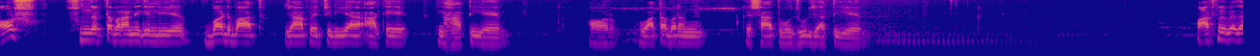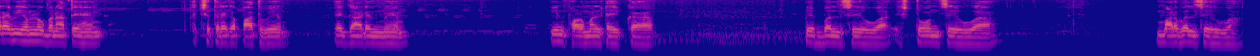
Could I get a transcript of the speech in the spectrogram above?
और सुंदरता बढ़ाने के लिए बर्ड बाथ, जहाँ पे चिड़िया आके नहाती है और वातावरण के साथ वो जुड़ जाती है। पाथवे वगैरह भी हम लोग बनाते हैं। अच्छे तरह का पाथवे, एक गार्डन में इनफॉर्मल टाइप का पेबल से हुआ स्टोन से हुआ मार्बल से हुआ।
